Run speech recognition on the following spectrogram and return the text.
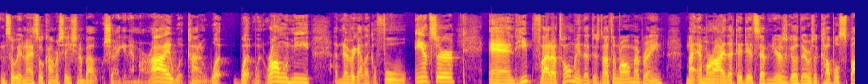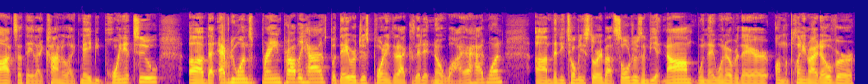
And so we had a nice little conversation about should I get an MRI? What kind of what what went wrong with me? I've never got like a full answer. And he flat out told me that there's nothing wrong with my brain. My MRI that they did seven years ago, there was a couple spots that they like kind of like maybe pointed to uh, that everyone's brain probably has, but they were just pointing to that because they didn't know why I had one. Um, then he told me a story about soldiers in Vietnam when they went over there on the plane ride over.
